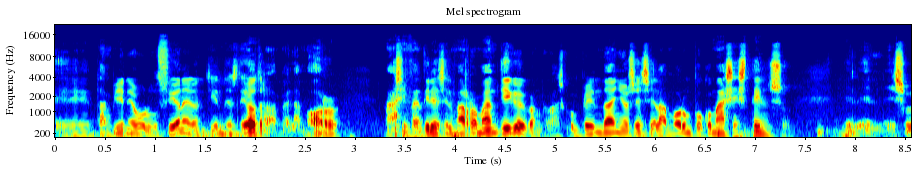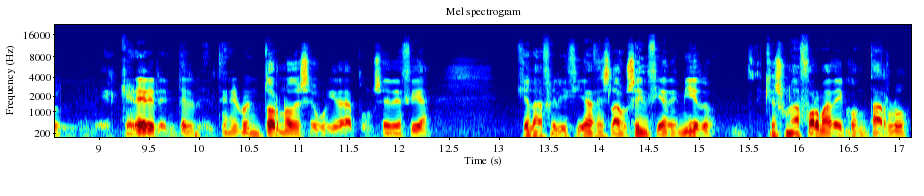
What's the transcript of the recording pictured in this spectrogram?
eh, también evoluciona y lo entiendes de otra. El amor más infantil es el más romántico y cuando vas cumpliendo años es el amor un poco más extenso. El, el, querer, el, tener un entorno de seguridad. Ponce decía que la felicidad es la ausencia de miedo, que es una forma de contarlo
